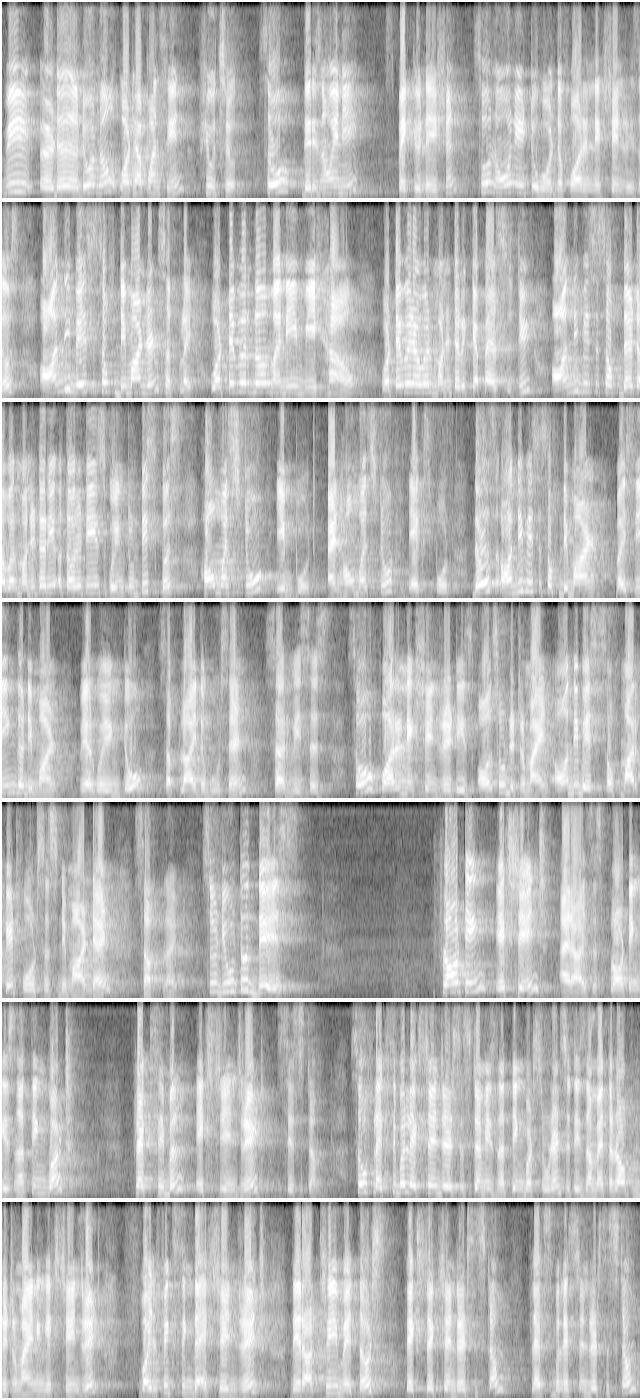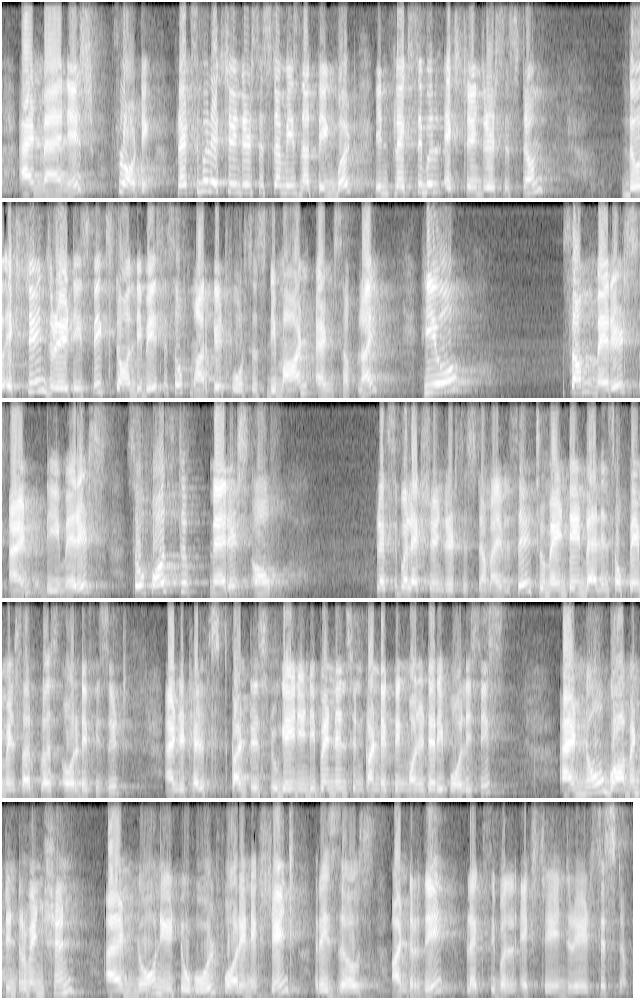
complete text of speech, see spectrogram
we uh, do not know what happens in future. So, there is no any speculation so, no need to hold the foreign exchange reserves on the basis of demand and supply. Whatever the money we have, whatever our monetary capacity, on the basis of that our monetary authority is going to discuss how much to import and how much to export. Thus, on the basis of demand, by seeing the demand, we are going to supply the goods and services. So, foreign exchange rate is also determined on the basis of market forces demand and supply. So, due to this floating exchange arises. Floating is nothing but flexible exchange rate system. So, flexible exchange rate system is nothing but students it is a method of determining exchange rate while fixing the exchange rate there are three methods fixed exchange rate system, flexible exchange rate system and managed floating. Flexible exchange rate system is nothing but in flexible exchange rate system the exchange rate is fixed on the basis of market forces demand and supply. Here some merits and demerits. So first merits of flexible exchange rate system I will say to maintain balance of payment surplus or deficit and it helps countries to gain independence in conducting monetary policies and no government intervention and no need to hold foreign exchange reserves under the flexible exchange rate system.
